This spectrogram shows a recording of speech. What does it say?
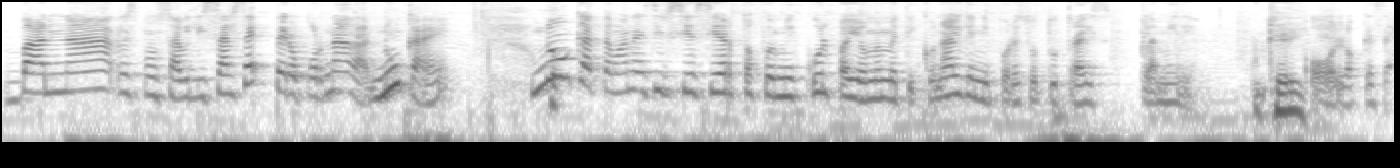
van a responsabilizarse, pero por nada, nunca, ¿eh? Nunca te van a decir si es cierto, fue mi culpa, yo me metí con alguien y por eso tú traes clamidia ok. o lo que sea.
